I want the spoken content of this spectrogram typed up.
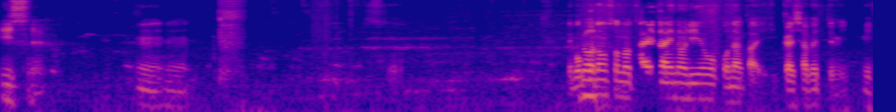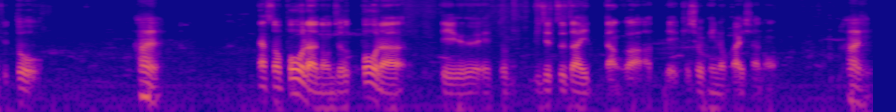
いいっすね。うんうん。そうで僕のその滞在の理由をこうなんか一回喋ってみみると、はい。なんかそのポーラのジョポーラっていう、えっと、美術財団があって化粧品の会社のはい。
